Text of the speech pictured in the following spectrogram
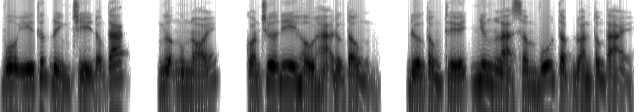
vô ý thức đỉnh chỉ động tác, ngượng ngùng nói, còn chưa đi hầu hạ đường tổng, đường tổng thế nhưng là xâm vũ tập đoàn tổng tài,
